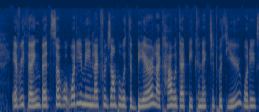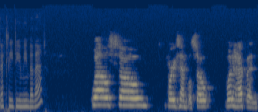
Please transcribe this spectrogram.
everything, but so what, what do you mean? Like for example, with the beer, like how would that be connected with you? What exactly do you mean by that? Well, so for example, so what happened?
